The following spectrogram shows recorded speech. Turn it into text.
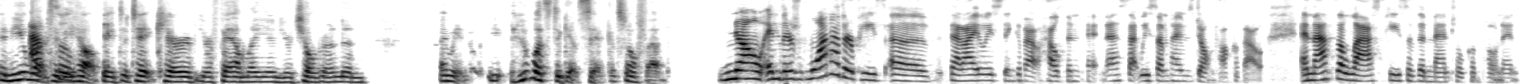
and you want Absolutely. to be healthy to take care of your family and your children. And I mean, who wants to get sick? It's no fun. No, and there's one other piece of that I always think about health and fitness that we sometimes don't talk about. And that's the last piece of the mental component.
